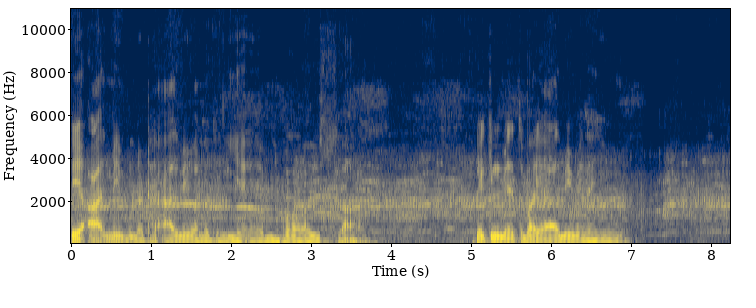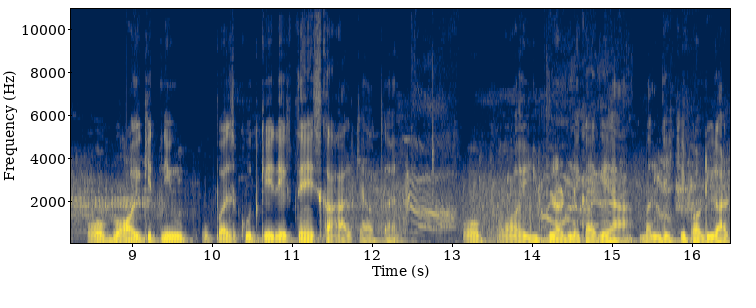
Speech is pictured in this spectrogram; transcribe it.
ये आर्मी बुलेट है, आर्मी वालों के लिए है भाई साहब। लेकिन मैं तो भाई आर्मी में नहीं हूँ। ओ भाई, कितनी ऊपर से कूद के देखते हैं, इसका हाल क्या होता है? ओ भाई ब्लड निकल गया, बंदे की बॉडी गार्ड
